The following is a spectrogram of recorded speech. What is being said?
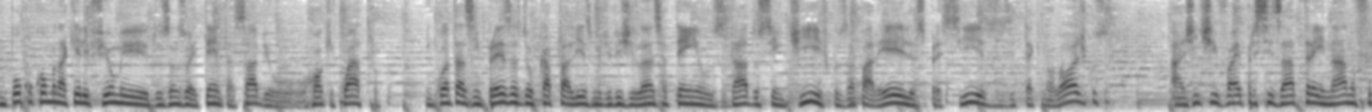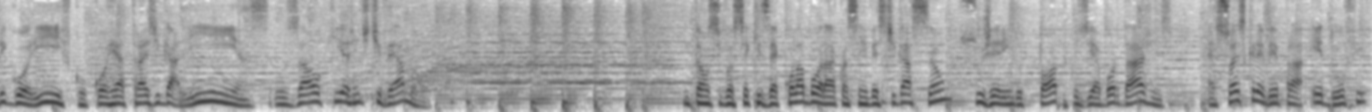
Um pouco como naquele filme dos anos 80, sabe? O Rock 4. Enquanto as empresas do capitalismo de vigilância têm os dados científicos, aparelhos precisos e tecnológicos, a gente vai precisar treinar no frigorífico, correr atrás de galinhas, usar o que a gente tiver à mão. Então, se você quiser colaborar com essa investigação, sugerindo tópicos e abordagens, é só escrever para eduf.eduf.me.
